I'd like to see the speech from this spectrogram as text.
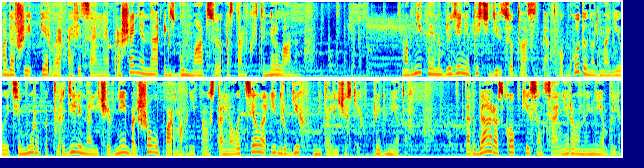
подавший первое официальное прошение на эксгумацию останков Тамерлана – Магнитные наблюдения 1925 года над могилой Тимура подтвердили наличие в ней большого парамагнитного стального тела и других металлических предметов. Тогда раскопки санкционированы не были.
